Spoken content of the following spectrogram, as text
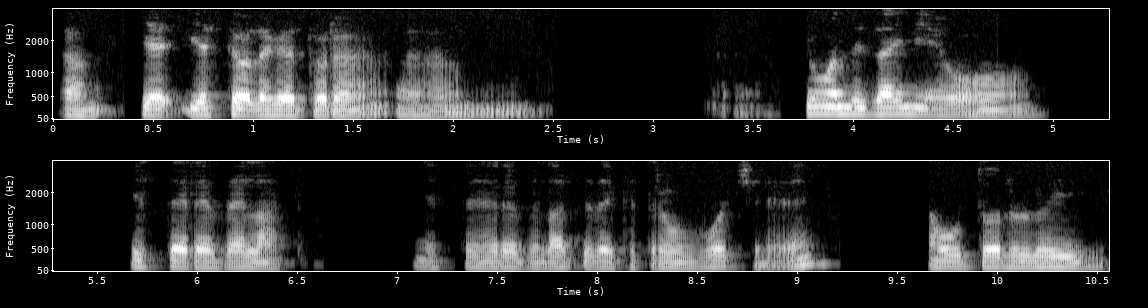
Da, este o legătură. Um, human design e o, este revelat. Este revelată de către o voce autorului,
